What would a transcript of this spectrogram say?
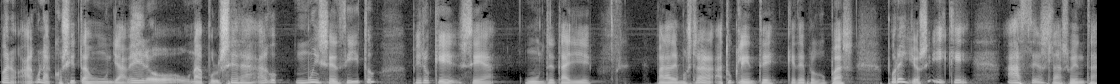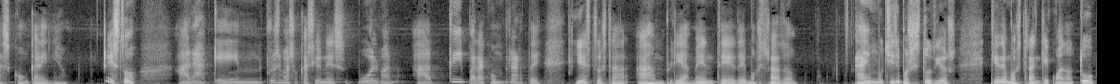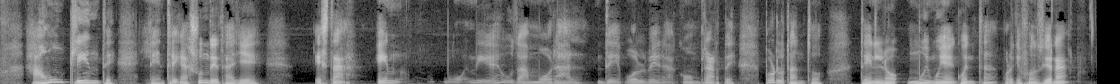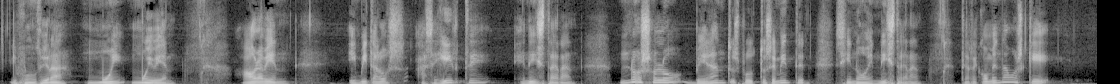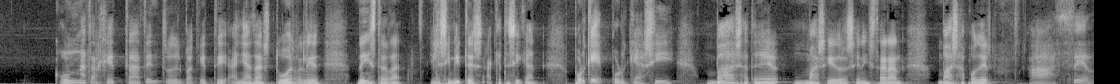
bueno, alguna cosita, un llavero, una pulsera, algo muy sencillito, pero que sea un detalle para demostrar a tu cliente que te preocupas por ellos y que haces las ventas con cariño. Esto hará que en próximas ocasiones vuelvan a ti para comprarte y esto está ampliamente demostrado. Hay muchísimos estudios que demuestran que cuando tú a un cliente le entregas un detalle, está en deuda moral de volver a comprarte. Por lo tanto, tenlo muy muy en cuenta porque funciona y funciona muy muy bien. Ahora bien, invítalos a seguirte en Instagram. No solo verán tus productos en Vinted, sino en Instagram. Te recomendamos que con una tarjeta dentro del paquete añadas tu URL de Instagram y les invites a que te sigan. ¿Por qué? Porque así vas a tener más seguidores en Instagram, vas a poder hacer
